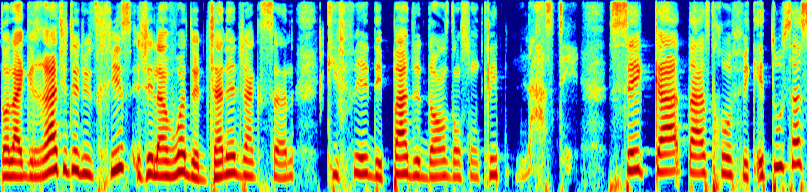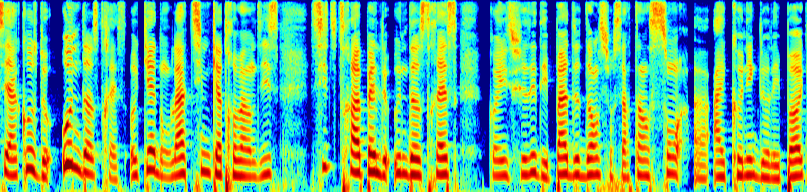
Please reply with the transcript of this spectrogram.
Dans la gratuité du triste, j'ai la voix de Janet Jackson qui fait des pas de danse dans son clip Nasty. C'est catastrophique. Et tout ça, c'est à cause de Understress. Ok, donc là, Team 90, si tu te rappelles de Understress, quand il faisait des pas de danse sur certains sons euh, iconiques de l'époque,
